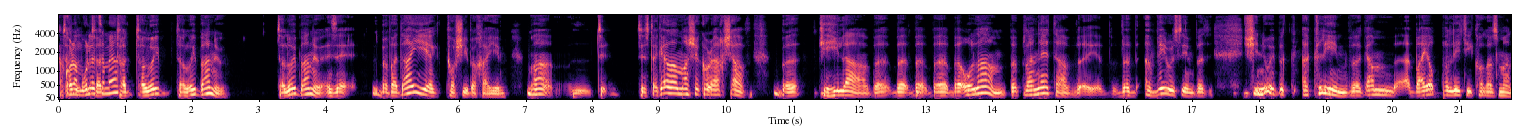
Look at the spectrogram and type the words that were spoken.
הכל אמור להיות ת- שמח? ת- תלוי, תלוי בנו, תלוי בנו, זה בוודאי יהיה קושי בחיים. מה, ת, תסתכל על מה שקורה עכשיו, בקהילה, ב, ב, ב, ב, בעולם, בפלנטה, בווירוסים, שינוי באקלים וגם בעיות פוליטי כל הזמן.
